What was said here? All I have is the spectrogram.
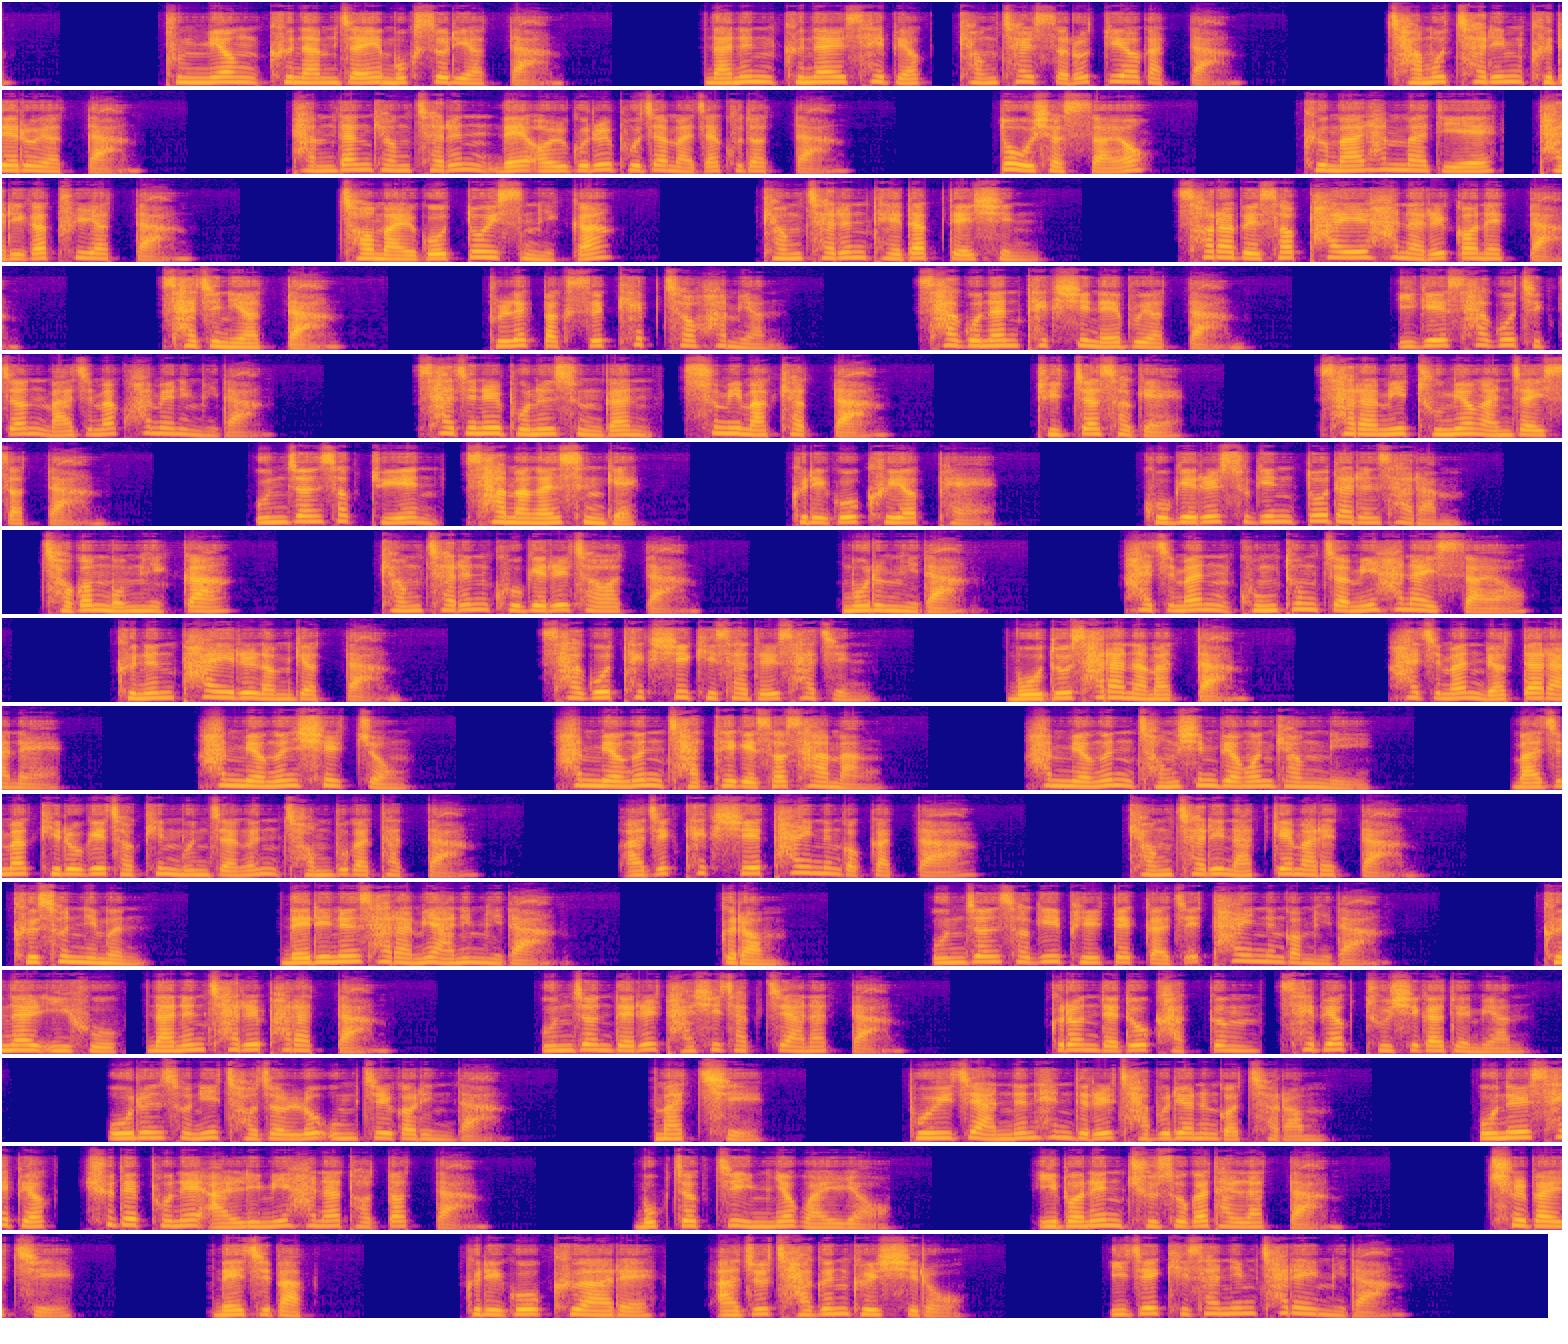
분명 그 남자의 목소리였다. 나는 그날 새벽 경찰서로 뛰어갔다. 잠옷 차림 그대로였다. 담당 경찰은 내 얼굴을 보자마자 굳었다. 또 오셨어요? 그 말 한마디에 다리가 풀렸다. 저 말고 또 있습니까? 경찰은 대답 대신 서랍에서 파일 하나를 꺼냈다. 사진이었다. 블랙박스 캡처 화면. 사고 난 택시 내부였다. 이게 사고 직전 마지막 화면입니다. 사진을 보는 순간 숨이 막혔다. 뒷좌석에 사람이 두 명 앉아 있었다. 운전석 뒤엔 사망한 승객. 그리고 그 옆에 고개를 숙인 또 다른 사람. 저건 뭡니까? 경찰은 고개를 저었다. 모릅니다. 하지만 공통점이 하나 있어요. 그는 파일을 넘겼다. 사고 택시 기사들 사진. 모두 살아남았다. 하지만 몇 달 안에 한 명은 실종, 한 명은 자택에서 사망, 한 명은 정신병원 격리. 마지막 기록에 적힌 문장은 전부 같았다. 아직 택시에 타 있는 것 같다. 경찰이 낮게 말했다. 그 손님은 내리는 사람이 아닙니다. 그럼 운전석이 빌 때까지 타 있는 겁니다. 그날 이후 나는 차를 팔았다. 운전대를 다시 잡지 않았다. 그런데도 가끔 새벽 2시가 되면 오른손이 저절로 움찔거린다. 마치 보이지 않는 핸들을 잡으려는 것처럼 오늘 새벽 휴대폰에 알림이 하나 더 떴다. 목적지 입력 완료. 이번엔 주소가 달랐다. 출발지. 내 집 앞. 그리고 그 아래 아주 작은 글씨로 이제 기사님 차례입니다.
